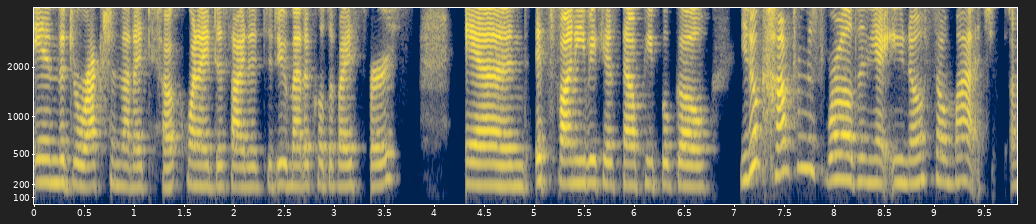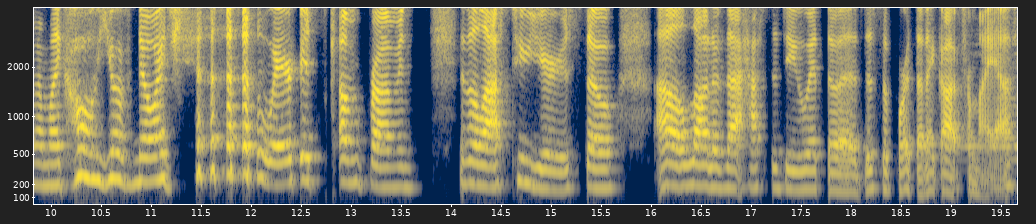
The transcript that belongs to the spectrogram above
in the direction that I took when I decided to do medical device first. And it's funny because now people go, You don't come from this world and yet you know so much. And I'm like, Oh, you have no idea where it's come from in, in the last two years. So uh, a lot of that has to do with the, the support that I got from IF.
